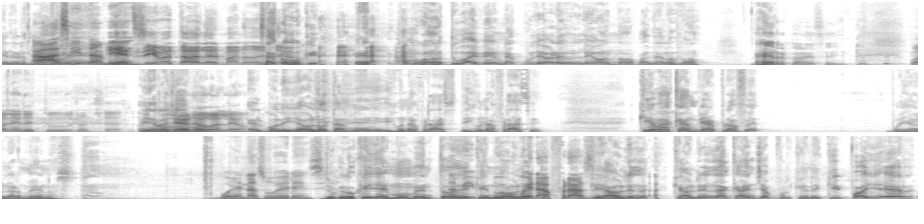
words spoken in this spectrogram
El hermano Ah, sí, de- Y también. encima estaba el hermano de O sea, como que eh, como cuando tú vas y ves una culebra y un león. No, ¿cuál de los dos? Hércules, sí. ¿Cuál eres tú, Rocha? Oye, ¿El Rocha, el bolillo habló también y dijo una frase. Dijo una frase. ¿Qué va a cambiar, profe? Voy a hablar menos. Buena sugerencia. Yo creo que ya es momento A de mí, que no bu- hable, buena frase. que hablen, que hablen en la cancha, porque el equipo ayer,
